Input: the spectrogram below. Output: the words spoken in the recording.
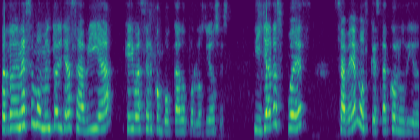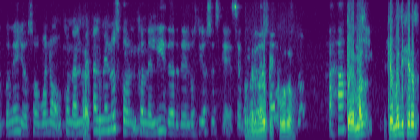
perdón, en ese momento él ya sabía que iba a ser convocado por los dioses. Y ya después sabemos que está coludido con ellos, o bueno, con al, menos con, el líder de los dioses que según Con el mero picudo. Que además, que además dijeras,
